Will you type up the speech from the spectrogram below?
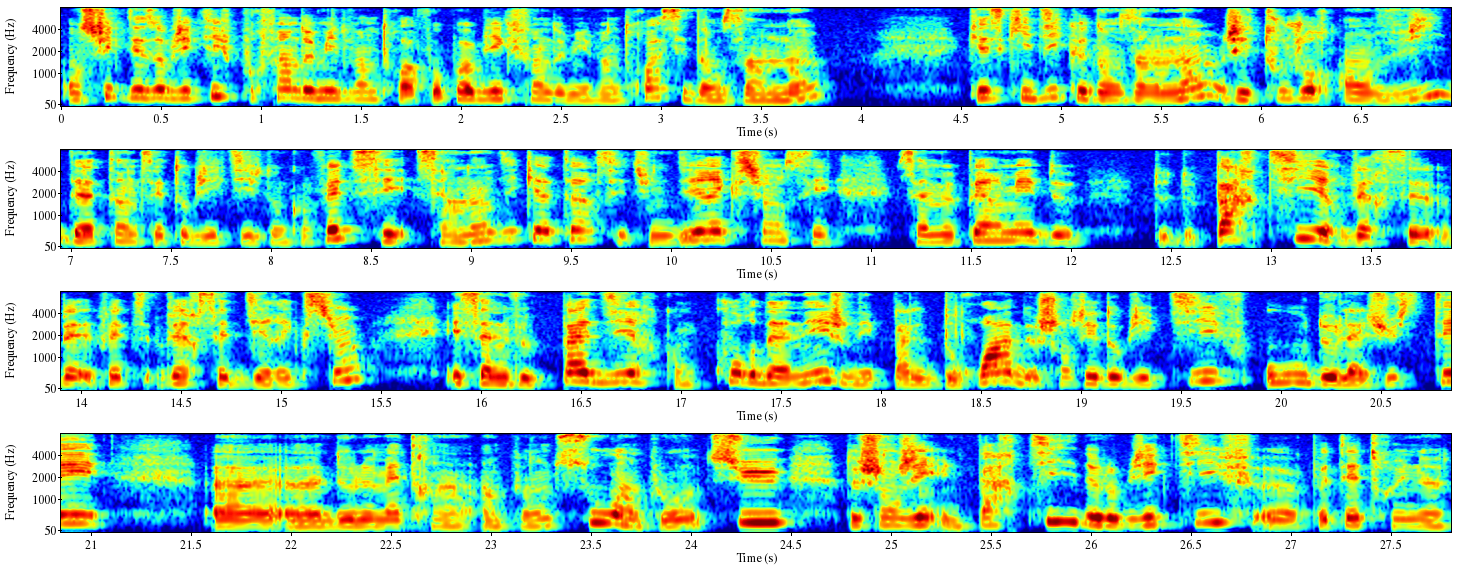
on se fixe des objectifs pour fin 2023. Faut pas oublier que fin 2023, c'est dans un an Qu'est-ce qui dit que dans un an, j'ai toujours envie d'atteindre cet objectif? Donc en fait, c'est un indicateur, c'est une direction, ça me permet de, de, partir vers, vers, cette direction. Et ça ne veut pas dire qu'en cours d'année, je n'ai pas le droit de changer d'objectif ou de l'ajuster, euh, euh, de le mettre un, peu en dessous, un peu au-dessus, de changer une partie de l'objectif, euh, peut-être une,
